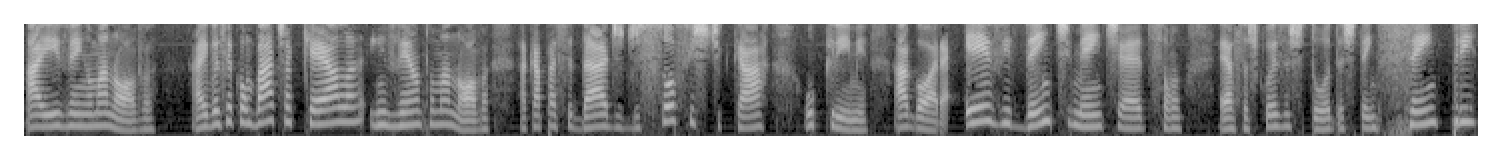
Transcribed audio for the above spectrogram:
aí vem uma nova. Aí você combate aquela, inventa uma nova. A capacidade de sofisticar o crime. Agora, evidentemente, Edson, essas coisas todas têm sempre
